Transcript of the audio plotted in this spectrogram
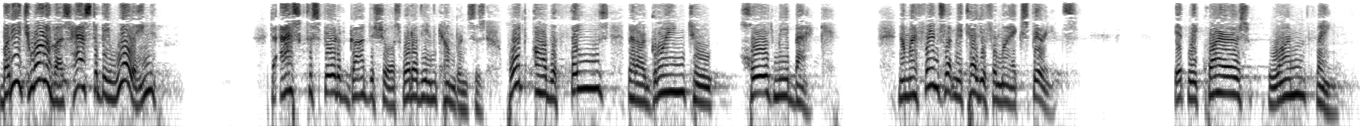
But each one of us has to be willing to ask the Spirit of God to show us what are the encumbrances. What are the things that are going to hold me back? Now my friends, let me tell you from my experience. It requires one thing.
